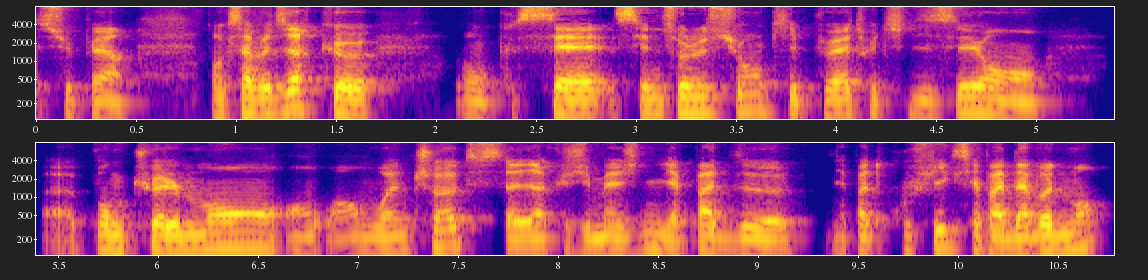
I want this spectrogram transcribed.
super. Donc ça veut dire que c'est une solution qui peut être utilisée en, ponctuellement en, one shot, c'est-à-dire que j'imagine il n'y a a pas de coût fixe, il n'y a pas d'abonnement?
